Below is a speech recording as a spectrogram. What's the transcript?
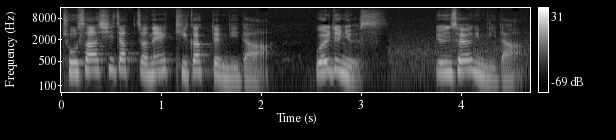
조사 시작 전에 기각됩니다. 월드뉴스 윤서영입니다.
